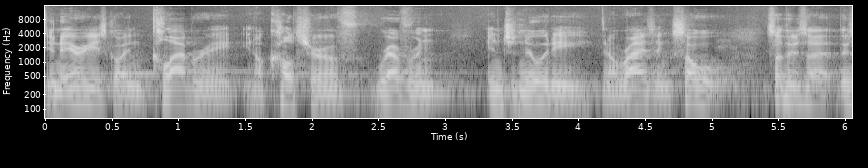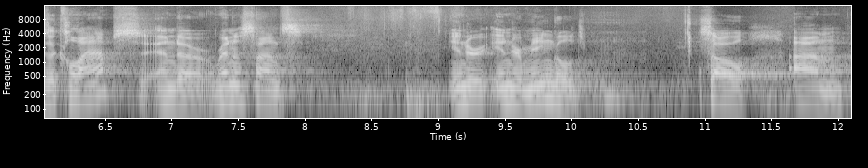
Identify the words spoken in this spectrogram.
in Aries going collaborate, you know, culture of reverent ingenuity, you know, rising. So, so there's a there's a collapse and a renaissance inter, intermingled. So, um,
